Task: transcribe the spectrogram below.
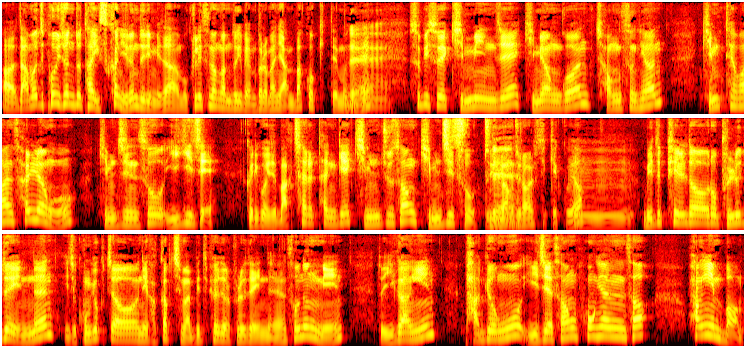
아, 나머지 포지션도 다 익숙한 이름들입니다. 뭐 클리스만 감독이 멤버를 많이 안 바꿨기 때문에 네. 수비수의 김민재, 김영권, 정승현, 김태환, 설영우, 김진수, 이기재 그리고 이제 막차를 탄 게 김주성, 김지수 두 네. 유망주로 할 수 있겠고요. 음. 미드필더로 분류되어 있는 이제 공격 자원이 가깝지만 미드필더로 분류되어 있는 손흥민, 또 이강인, 박용우, 이재성, 홍현석, 황인범,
